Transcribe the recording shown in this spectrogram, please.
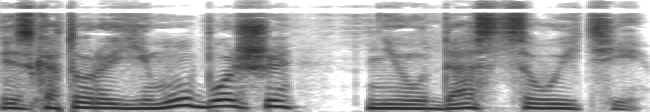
из которой ему больше не удастся уйти.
